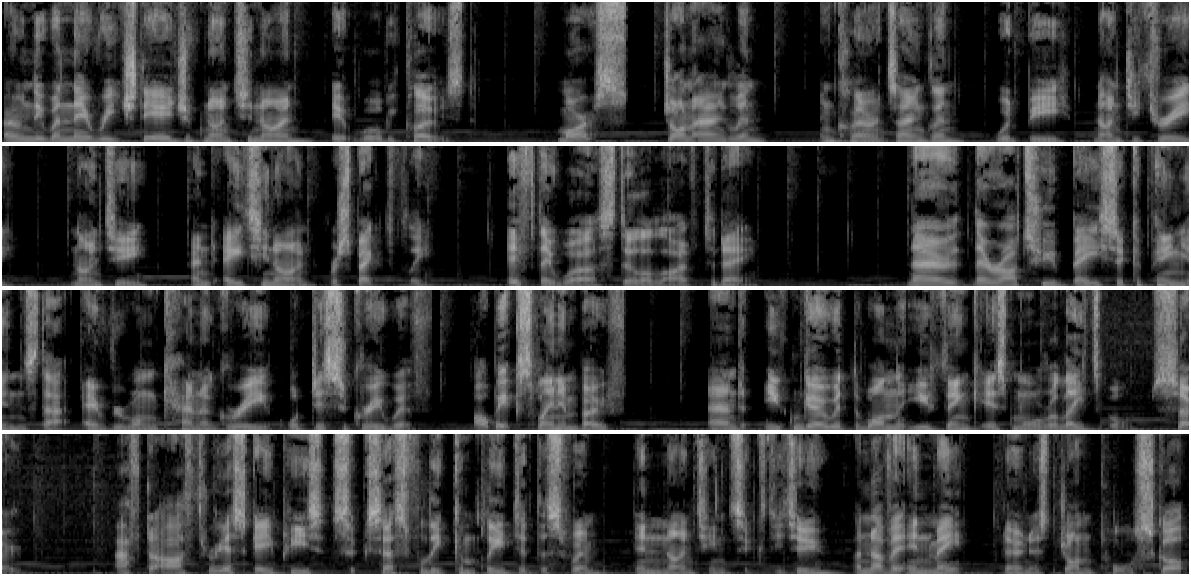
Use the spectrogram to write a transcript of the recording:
Only when they reach the age of 99, it will be closed. Morris, John Anglin, and Clarence Anglin would be 93, 90, and 89, respectively, if they were still alive today. Now, there are two basic opinions that everyone can agree or disagree with. I'll be explaining both, and you can go with the one that you think is more relatable. So, after our three escapees successfully completed the swim in 1962, another inmate, known as John Paul Scott,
